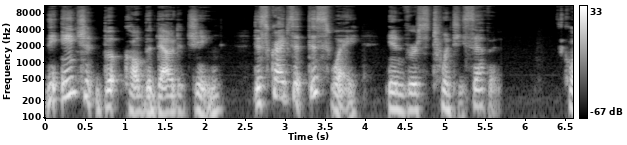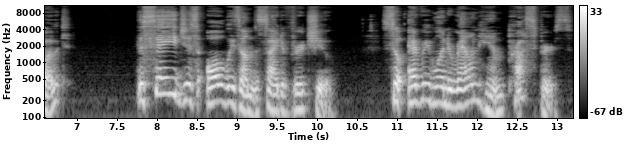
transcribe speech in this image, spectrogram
The ancient book called the Tao Te Ching describes it this way in verse 27. Quote, the sage is always on the side of virtue, so everyone around him prospers.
